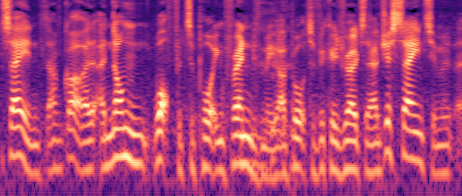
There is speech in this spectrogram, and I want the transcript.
saying, I've got a, a non Watford supporting friend of me I brought to Vicarage Road today. I'm just saying to him, uh,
